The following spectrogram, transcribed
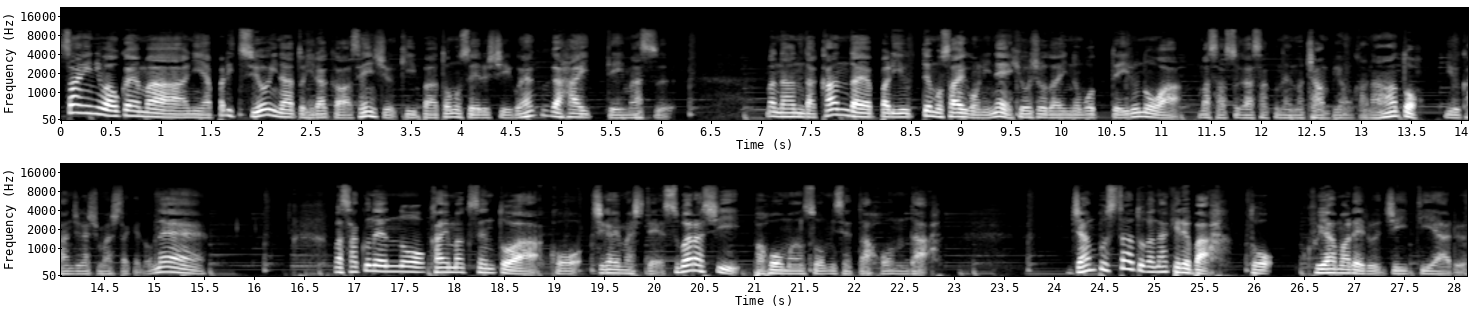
3位には岡山にやっぱり強いなと平川選手、キーパートムス LC500 が入っています。まあ、なんだかんだやっぱり言っても最後にね、表彰台に登っているのは、まあ、さすが昨年のチャンピオンかなという感じがしましたけどね。まあ、昨年の開幕戦とはこう違いまして素晴らしいパフォーマンスを見せたホンダ。ジャンプスタートがなければと悔やまれる GTR。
